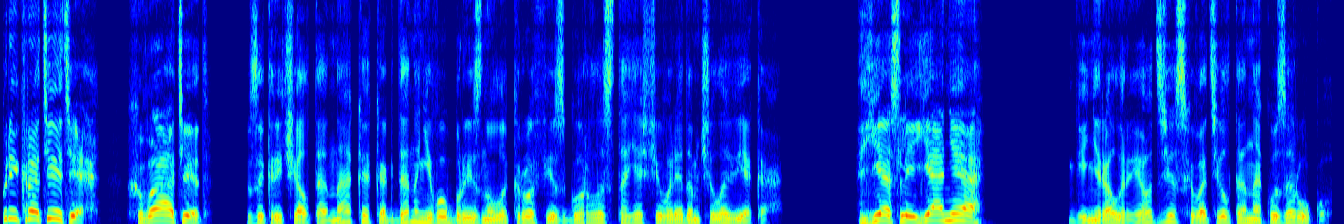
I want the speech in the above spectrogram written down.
«Прекратите! Хватит!» — закричал Танака, когда на него брызнула кровь из горла стоящего рядом человека. «Если я не...» Генерал Риодзи схватил Танаку за руку.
